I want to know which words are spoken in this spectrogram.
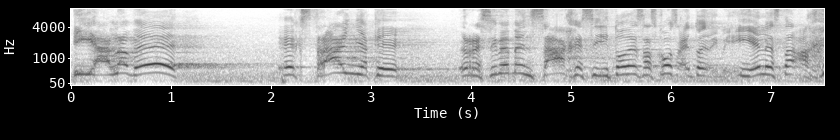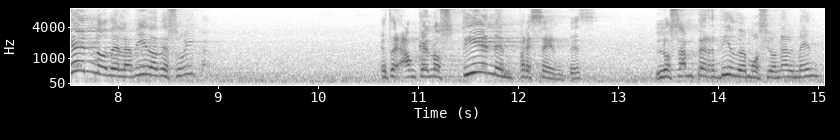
y ya la ve extraña que recibe mensajes y todas esas cosas. y él está ajeno de la vida de su hija. Entonces, aunque los tienen presentes, los han perdido emocionalmente.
